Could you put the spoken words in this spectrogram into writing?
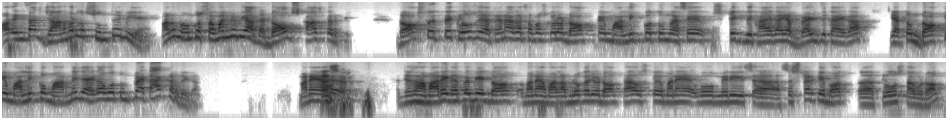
और इनफैक्ट जानवर लोग सुनते भी हैं। मालूम उनको समझ में भी आता है डॉग्स खास करके। डॉग्स तो इतने क्लोज हो जाते हैं ना अगर सपोज़ करो डॉग के मालिक को तुम ऐसे स्टिक दिखाएगा या बेल्ट दिखाएगा या तुम डॉग के मालिक को मारने जाएगा वो तुम पे अटैक कर देगा। मैंने हाँ, जैसे हमारे घर पे भी एक डॉग मैंने हमारा हम लोग का जो डॉग था उसके मैंने वो मेरी सिस्टर के बहुत क्लोज था वो डॉग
